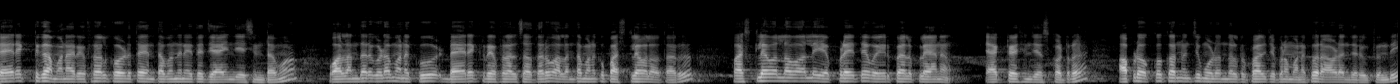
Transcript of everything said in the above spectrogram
డైరెక్ట్గా మన రిఫరల్ కోడ్తో ఎంతమందిని అయితే జాయిన్ చేసి ఉంటామో వాళ్ళందరూ కూడా మనకు డైరెక్ట్ రిఫరల్స్ అవుతారు. వాళ్ళంతా మనకు ఫస్ట్ లెవెల్ అవుతారు. ఫస్ట్ లెవెల్లో వాళ్ళు ఎప్పుడైతే వెయ్యి రూపాయల ప్లాన్ యాక్టివేషన్ చేసుకుంటారో అప్పుడు ఒక్కొక్కరి నుంచి మూడు వందల రూపాయలు చెప్పిన మనకు రావడం జరుగుతుంది.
